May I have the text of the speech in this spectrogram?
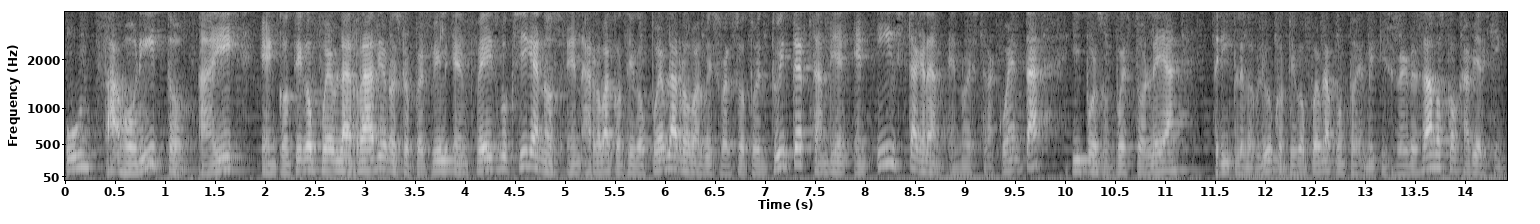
un favorito ahí en Contigo Puebla Radio, nuestro perfil en Facebook. Síganos en arroba Contigo Puebla, arroba Luis Versoto en Twitter, también en Instagram en nuestra cuenta y por supuesto lean www.contigopuebla.mx. Regresamos con Javier King.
